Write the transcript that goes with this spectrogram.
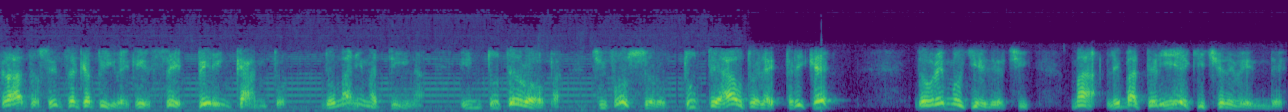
tra l'altro senza capire che se per incanto domani mattina in tutta Europa ci fossero tutte auto elettriche, dovremmo chiederci, ma le batterie chi ce le vende?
